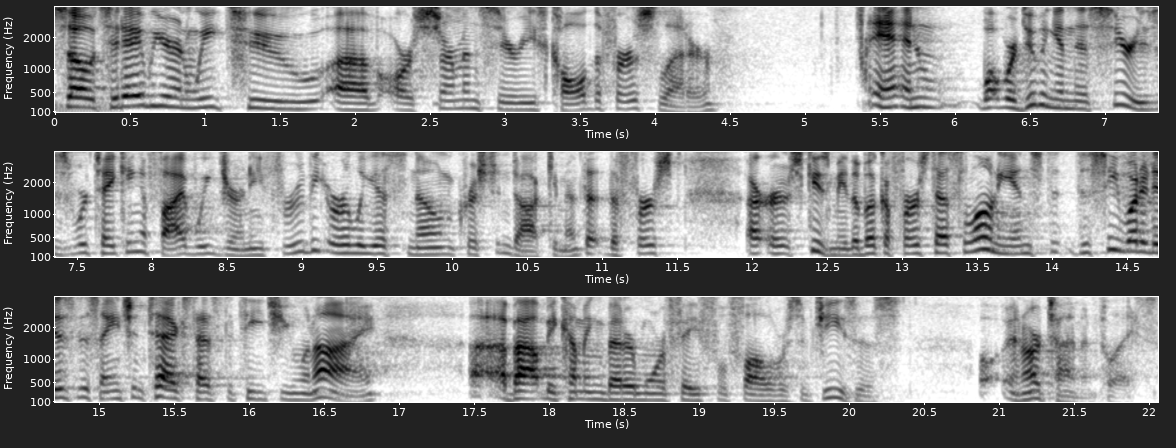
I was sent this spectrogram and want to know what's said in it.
So, today we are in week two of our sermon series called The First Letter. And what we're doing in this series is we're taking a five week journey through the earliest known Christian document, the, first, or, excuse me, the book of First Thessalonians, to, to see what it is this ancient text has to teach you and I uh, about becoming better, more faithful followers of Jesus in our time and place.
